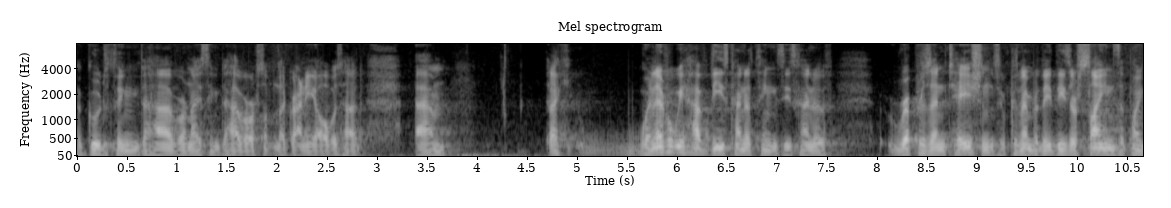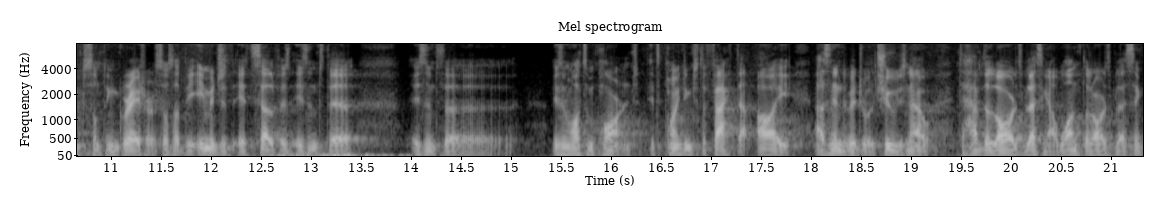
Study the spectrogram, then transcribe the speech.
a, good thing to have or a nice thing to have or something that Granny always had. Um, like whenever we have these kind of things, these kind of representations, because remember the, these are signs that point to something greater. So, so the image itself is, isn't the isn't the isn't what's important. It's pointing to the fact that I, as an individual, choose now to have the Lord's blessing. I want the Lord's blessing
